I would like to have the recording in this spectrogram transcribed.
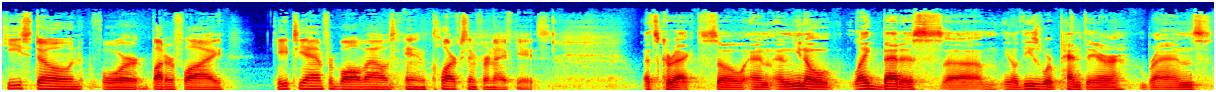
Keystone for butterfly, KTM for ball valves, and Clarkson for knife gates. That's correct. So, and and you know, like Bettis, um, you know, these were Pentair brands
